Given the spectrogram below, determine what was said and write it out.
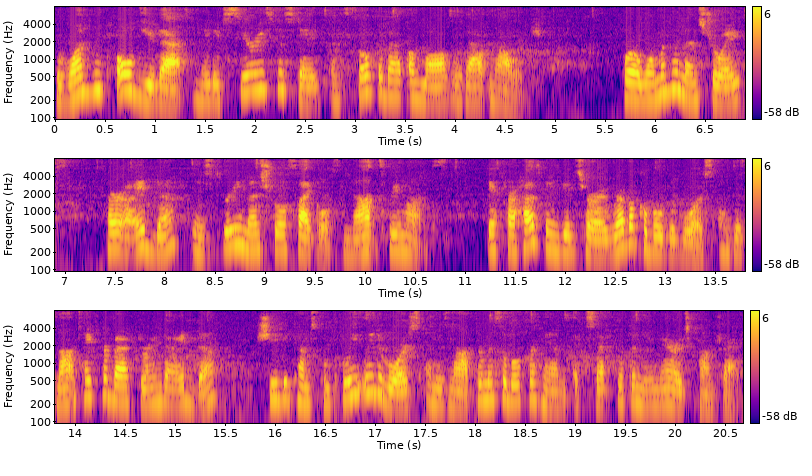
The one who told you that made a serious mistake and spoke about Allah without knowledge. For a woman who menstruates, her iddah is three menstrual cycles, not three months. If her husband gives her a revocable divorce and does not take her back during the iddah, she becomes completely divorced and is not permissible for him except with a new marriage contract.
